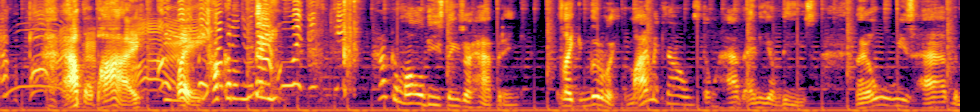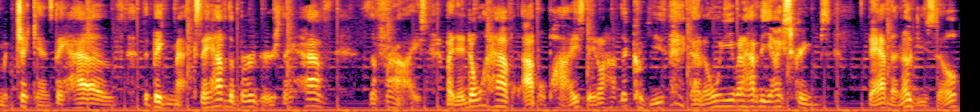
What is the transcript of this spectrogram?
Apple pie. Apple pie? Ah. Wait, how come they? Oh, I just keep How come all these things are happening? Like literally, my McDonald's don't have any of these. They always have the McChickens, they have the Big Macs, they have the burgers, they have the fries, but they don't have apple pies, they don't have the cookies, they don't even have the ice creams. They have the nuggies though,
